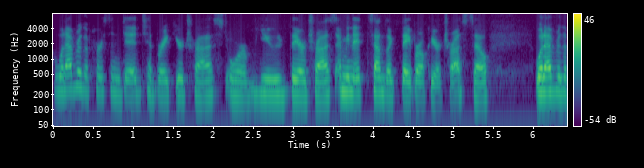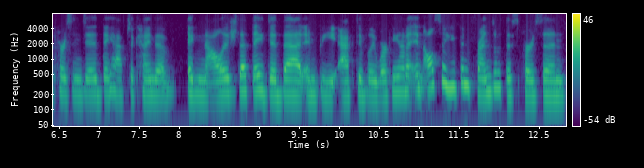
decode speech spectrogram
whatever the person did to break your trust or viewed their trust. I mean, it sounds like they broke your trust. So, whatever the person did, they have to kind of acknowledge that they did that and be actively working on it. And also, you've been friends with this person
